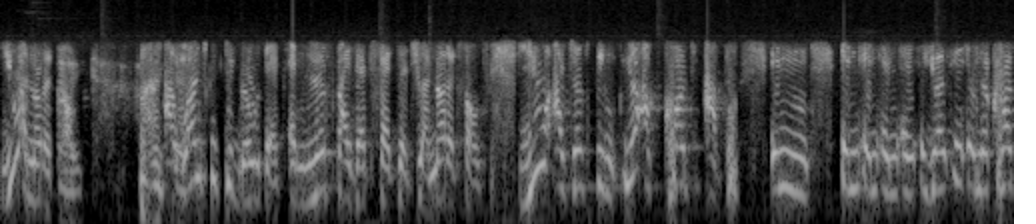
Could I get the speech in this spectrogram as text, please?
you are not at fault. Okay. I want you to know that and live by that fact that you are not at fault. You are just being, you are caught up in in in in, in, in the cross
